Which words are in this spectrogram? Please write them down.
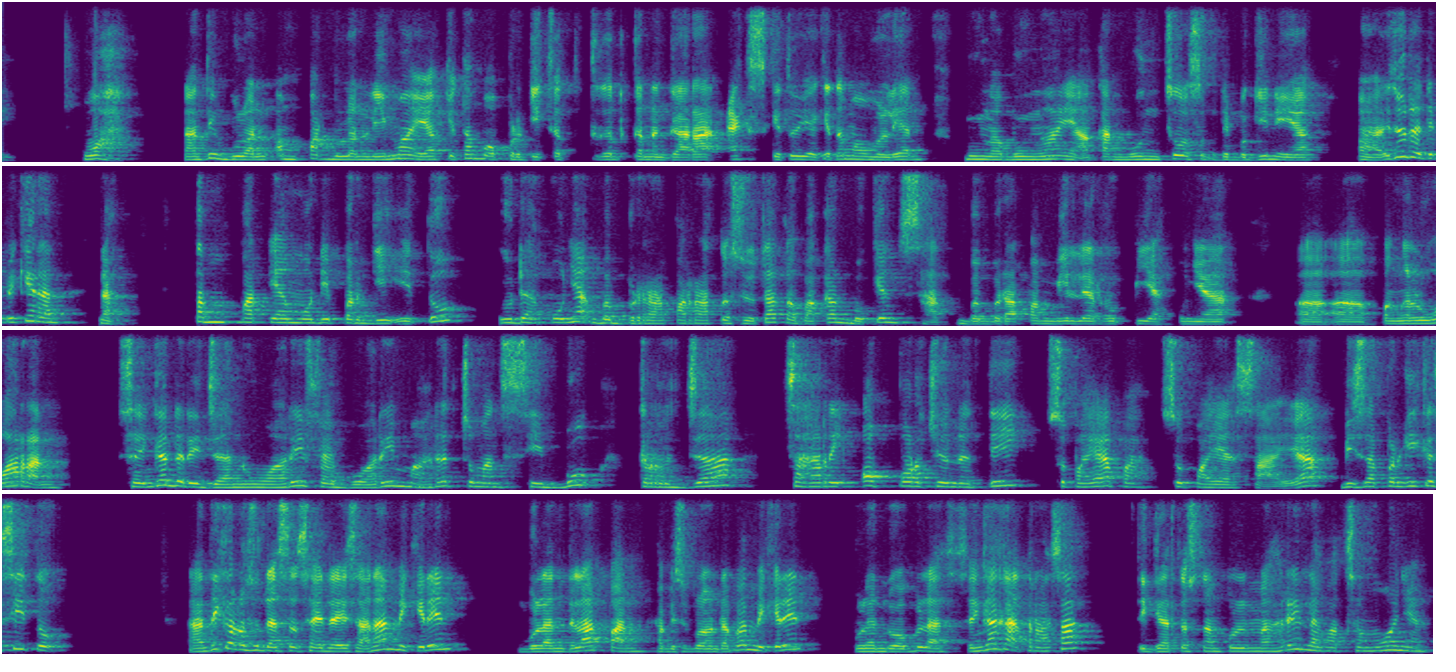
Wah, nanti bulan 4, bulan 5 ya, kita mau pergi ke, ke, ke negara X gitu ya, kita mau melihat bunga-bunga yang akan muncul seperti begini ya. Nah, itu udah dipikiran. Nah, tempat yang mau dipergi itu udah punya beberapa ratus juta atau bahkan mungkin saat beberapa miliar rupiah punya uh, uh, pengeluaran sehingga dari Januari, Februari, Maret cuman sibuk kerja cari opportunity supaya apa? Supaya saya bisa pergi ke situ. Nanti kalau sudah selesai dari sana mikirin bulan 8, habis bulan 8 mikirin bulan 12. Sehingga nggak terasa 365 hari lewat semuanya.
